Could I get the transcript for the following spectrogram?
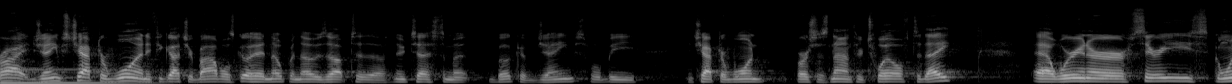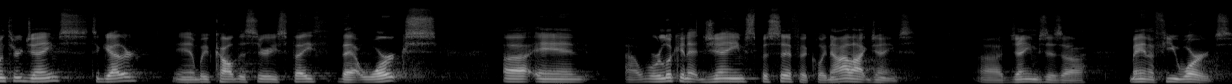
Right, James chapter 1. If you got your Bibles, go ahead and open those up to the New Testament book of James. We'll be in chapter 1, verses 9 through 12 today. Uh, we're in our series going through James together, and we've called this series Faith That Works. Uh, and uh, we're looking at James specifically. Now, I like James. Uh, James is a man of few words,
